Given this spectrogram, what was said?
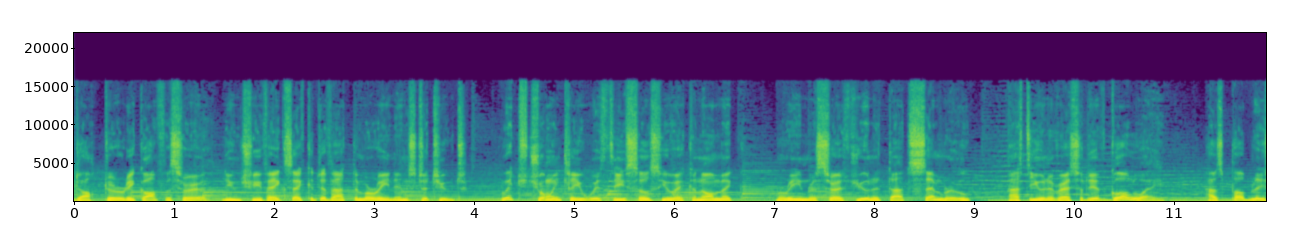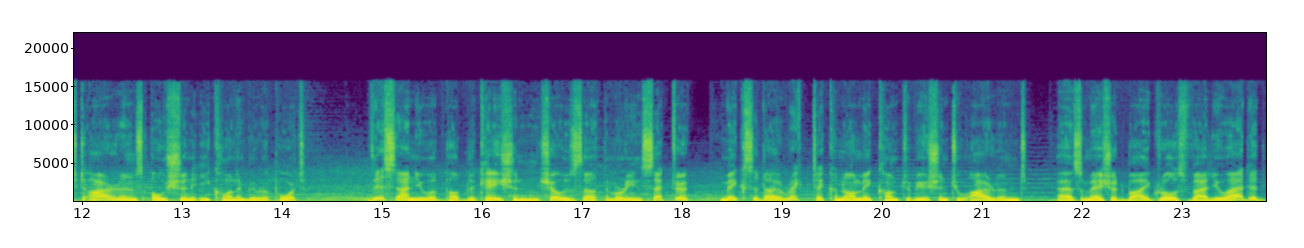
Dr. Rick Officer, new Chief Executive at the Marine Institute, which jointly with the Socioeconomic Marine Research Unit at SEMRU at the University of Galway has published Ireland's Ocean Economy Report. This annual publication shows that the marine sector makes a direct economic contribution to Ireland as measured by gross value added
